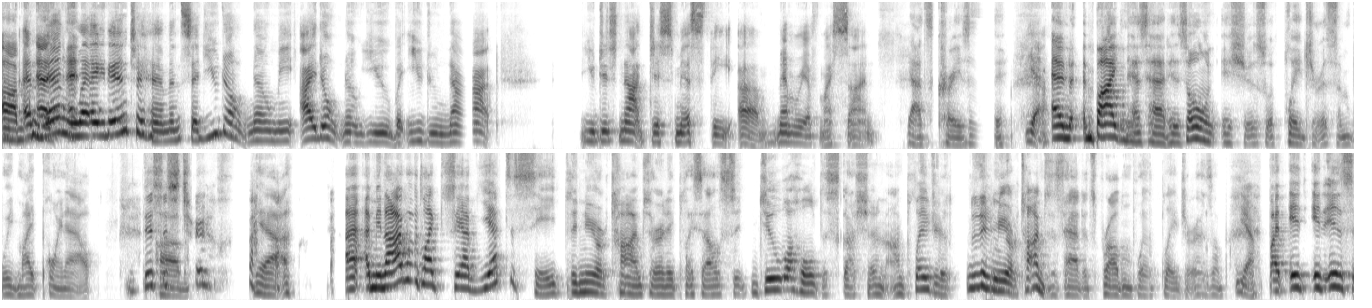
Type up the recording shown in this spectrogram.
Um, and, and, then and, laid into him and said, You don't know me. I don't know you, but you do not, you did not dismiss the um, memory of my son. That's crazy. Yeah. And, and Biden has had his own issues with plagiarism, we might point out. This is um, true. yeah. I, I, mean, I would like to see, I've yet to see the New York Times or any place else do a whole discussion on plagiarism. The New York Times has had its problem with plagiarism. Yeah. But it, it is,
